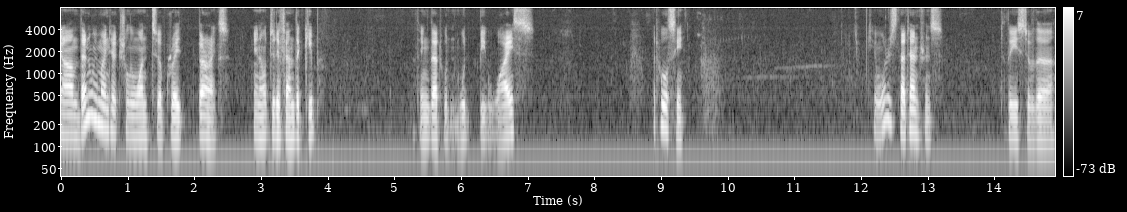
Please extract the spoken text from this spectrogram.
Um, then we might actually want to upgrade barracks, you know, to defend the keep. I think that would would be wise. But we'll see. Okay, where's that entrance? To the east of the...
